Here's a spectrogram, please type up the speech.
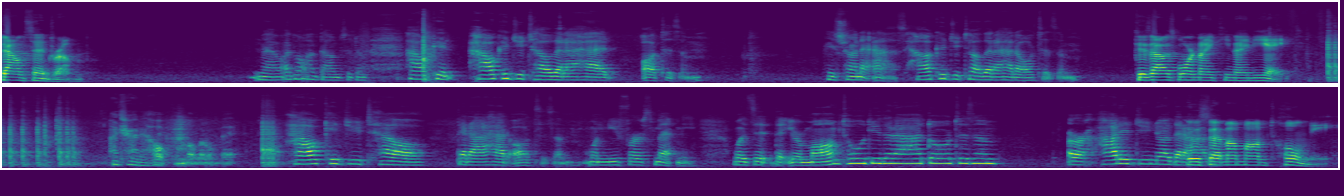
Down syndrome. No, I don't have Down syndrome. How could how could you tell that I had autism? He's trying to ask. How could you tell that I had autism? Because I was born 1998. I try to help him a little bit. How could you tell that I had autism when you first met me? Was it that your mom told you that I had autism? Or how did you know that It I was that my mom told me.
